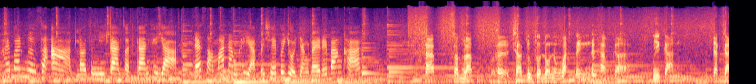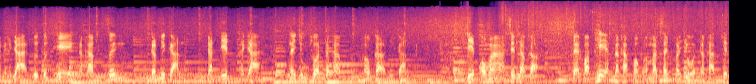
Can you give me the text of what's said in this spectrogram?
กให้บ้านเมืองสะอาด เราจะมีการจัดการขยะ และสามารถนำขยะไปใช้ประโยชน์อย่างไรได้บ้างคะ ครับสำหรับชาวชุมชนโนนวัดหนึ่งนะครับก็มีการจัดการขยะด้วยตนเองนะครับ ซึ่งก็มีการจัดเก็บขยะในชุมชนนะครับเขาก็มีการเก็บออกมาเสร็จแล้วก็แต่ประเภทนะครับเขาก็มาใส่ประโยชน์นะครับ เช่น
